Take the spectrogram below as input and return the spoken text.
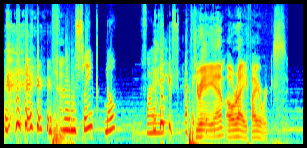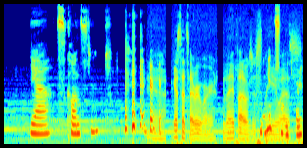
I'm asleep. Nope. Fireworks. 3 a.m. All right, fireworks. yeah, it's constant. Yeah, I guess that's everywhere. I thought it was just Maybe the it's U.S.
